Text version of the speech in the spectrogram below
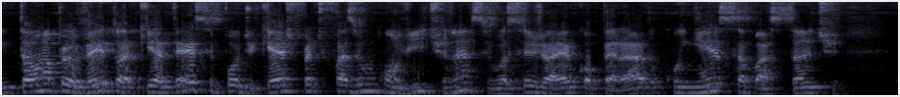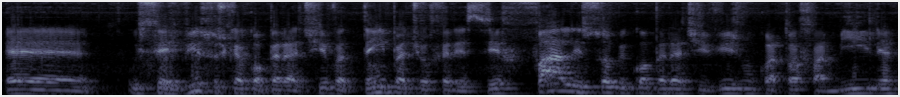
Então, aproveito aqui até esse podcast para te fazer um convite, né? Se você já é cooperado, conheça bastante é, os serviços que a cooperativa tem para te oferecer, fale sobre cooperativismo com a tua família,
